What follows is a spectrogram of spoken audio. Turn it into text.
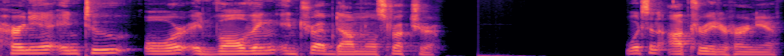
Hernia into or involving intra-abdominal structure. What's an obturator hernia?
